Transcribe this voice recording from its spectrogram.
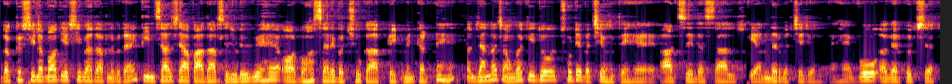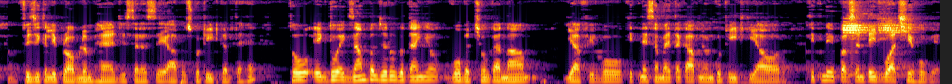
डॉक्टर शीला, बहुत ही अच्छी बात आपने बताया तीन साल से आप आधार से जुड़े हुए हैं और बहुत सारे बच्चों का आप ट्रीटमेंट करते हैं। जानना चाहूँगा कि जो छोटे बच्चे होते हैं, आठ से दस साल के अंदर बच्चे जो होते हैं, वो अगर कुछ फिजिकली प्रॉब्लम है, जिस तरह से आप उसको ट्रीट करते हैं तो एक दो एग्ज़ाम्पल ज़रूर बताएँगे वो बच्चों का नाम या फिर वो कितने समय तक आपने उनको ट्रीट किया और कितने परसेंटेज वो अच्छे हो गए?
